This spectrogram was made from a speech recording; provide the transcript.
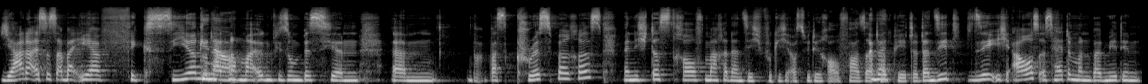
Ja, da ist es aber eher fixieren genau. und hat nochmal irgendwie so ein bisschen ähm, was Crisperes. Wenn ich das drauf mache, dann sehe ich wirklich aus wie die Raufasertapete. Dann sehe ich aus, als hätte man bei mir den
